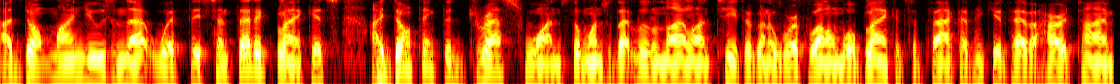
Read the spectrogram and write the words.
uh, don't mind using that with the synthetic blankets. I don't think the dress ones, the ones with that little nylon teeth, are going to work well on wool blankets. In fact, I think you'd have a hard time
